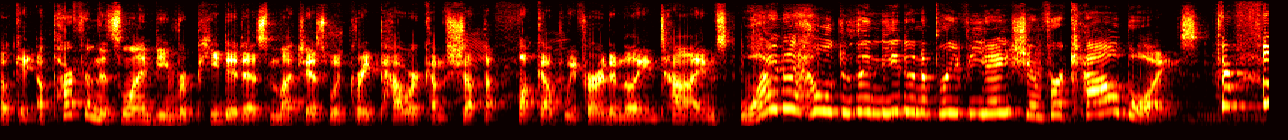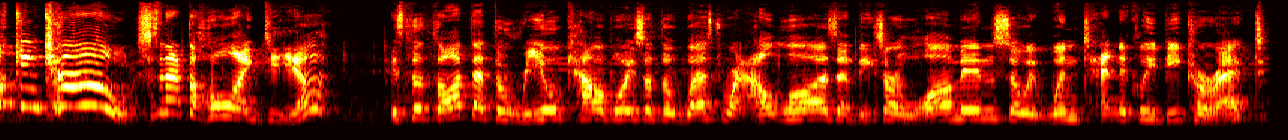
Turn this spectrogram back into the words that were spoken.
Okay, apart from this line being repeated as much as with great power comes shut the fuck up we've heard a million times, why the hell do they need an abbreviation for cowboys? They're fucking cows! Isn't that the whole idea? Is the thought that the real cowboys of the West were outlaws and these are lawmen so it wouldn't technically be correct?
